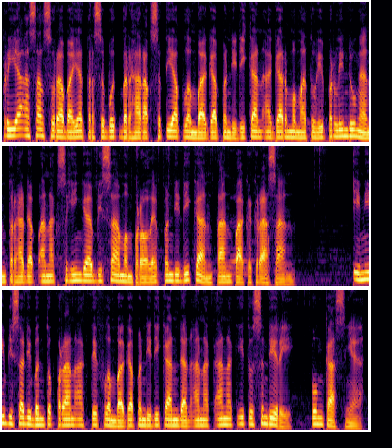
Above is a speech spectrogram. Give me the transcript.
Pria asal Surabaya tersebut berharap setiap lembaga pendidikan agar mematuhi perlindungan terhadap anak sehingga bisa memperoleh pendidikan tanpa kekerasan. Ini bisa dibentuk peran aktif lembaga pendidikan dan anak-anak itu sendiri, pungkasnya.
